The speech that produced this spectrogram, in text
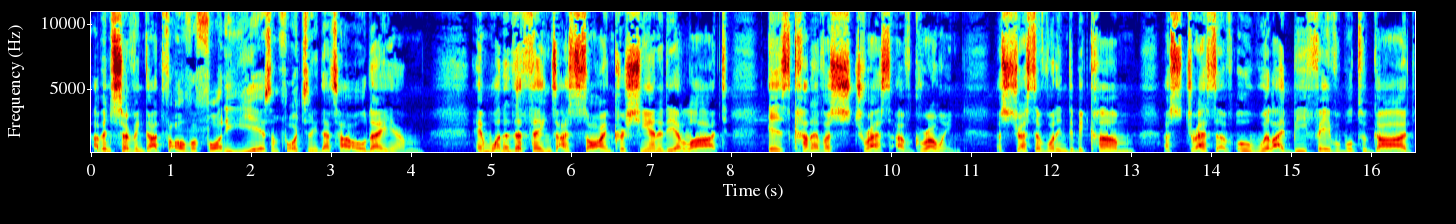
I've been serving God for over 40 years. Unfortunately, that's how old I am. And one of the things I saw in Christianity a lot is kind of a stress of growing, a stress of wanting to become, a stress of, oh, will I be favorable to God?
